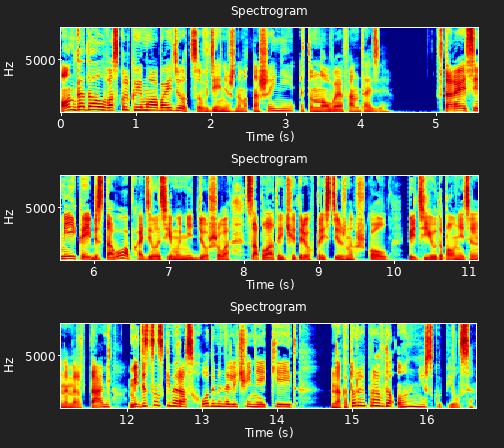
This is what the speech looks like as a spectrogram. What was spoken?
он гадал, во сколько ему обойдется в денежном отношении эта новая фантазия. Вторая семейка и без того обходилась ему недешево, с оплатой четырех престижных школ, пятью дополнительными ртами, медицинскими расходами на лечение Кейт, на которые, правда, он не скупился,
